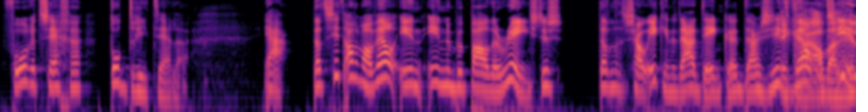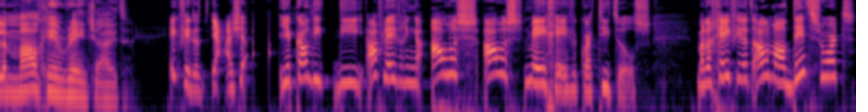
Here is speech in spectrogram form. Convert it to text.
voor het zeggen, tot drie tellen. Ja, dat zit allemaal wel in, in een bepaalde range. Dus dan zou ik inderdaad denken, daar zit ik wel haal iets daar in. helemaal geen range uit. Ik vind het, ja, als je, je kan die, die afleveringen alles, alles meegeven qua titels. Maar dan geef je het allemaal dit soort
